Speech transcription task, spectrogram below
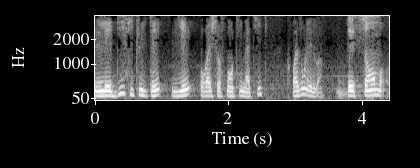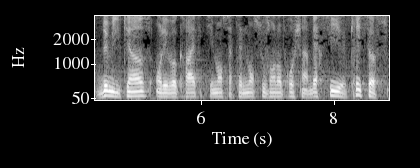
les difficultés liées au réchauffement climatique. Croisons les doigts. Décembre 2015, on l'évoquera effectivement certainement souvent l'an prochain. Merci Christophe.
